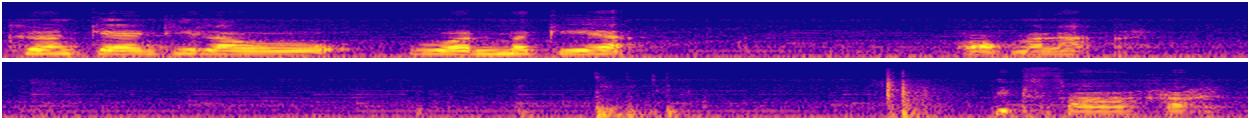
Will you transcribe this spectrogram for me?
เครื่องแกงที่เรารวนเมื่อกี้ออกมาละ ปิดฟ้าค่ะ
